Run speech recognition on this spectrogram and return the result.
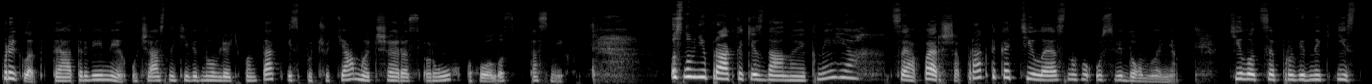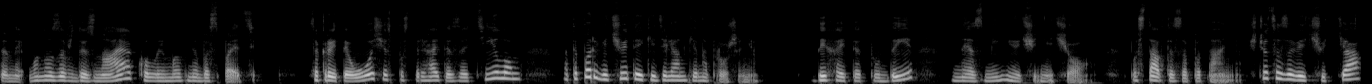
Приклад, театр війни. Учасники відновлюють контакт із почуттями через рух, голос та сміх. Основні практики з даної книги це перша практика тілесного усвідомлення. Тіло це провідник істини, воно завжди знає, коли ми в небезпеці. Закрийте очі, спостерігайте за тілом, а тепер відчуйте, які ділянки напружені. Дихайте туди, не змінюючи нічого. Поставте запитання, що це за відчуття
